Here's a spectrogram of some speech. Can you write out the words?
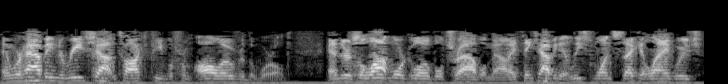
And we're having to reach out and talk to people from all over the world. And there's a lot more global travel now. And I think having at least one second language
